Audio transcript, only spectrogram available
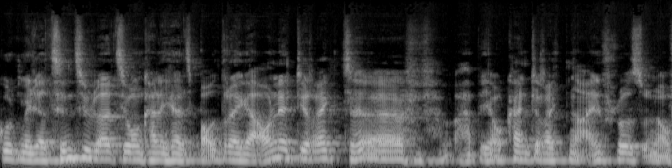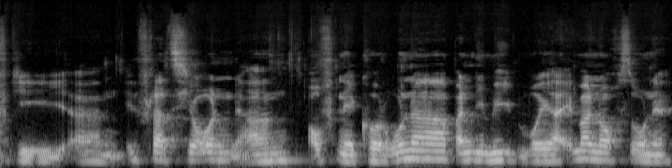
Gut, mit der Zinssituation kann ich als Bauträger auch nicht direkt, äh, habe ich auch keinen direkten Einfluss und auf die äh, Inflation, äh, auf eine Corona-Pandemie, wo ja immer noch so eine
